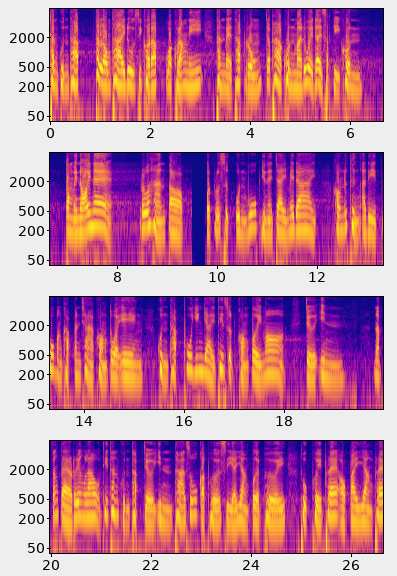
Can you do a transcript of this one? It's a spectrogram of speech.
ท่านขุนทัพ ท่านลองทายดูสิขอรับว่าครั้งนี้ท่านแม่ทัพหลงจะพาคนมาด้วยได้สักกี่คน ต้องไม่น้อยแน่รั้วหารตอบ อดรู้สึกอุ่นวูบอยู่ในใจไม่ได้ เขานึกถึงอดีตผู้บังคับบัญชาของตัวเอง ขุนทัพผู้ยิ่งใหญ่ที่สุดของเปยหม้อ เจออิน นับตั้งแต่เรื่องเล่าที่ท่านขุนทัพเจออินท้าสู้กับเหอเสียอย่างเปิดเผย ถูกเผยแพร่ออกไปอย่างแพร่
